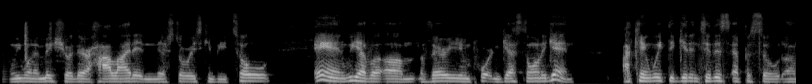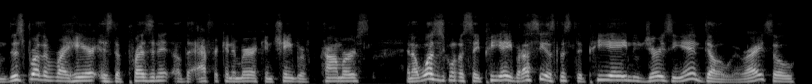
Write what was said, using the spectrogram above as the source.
and we want to make sure they're highlighted and their stories can be told. And we have a, um, a very important guest on again. I can't wait to get into this episode. Um, this brother right here is the president of the African American Chamber of Commerce. And I was just going to say PA, but I see it's listed PA, New Jersey, and Delaware, right? So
